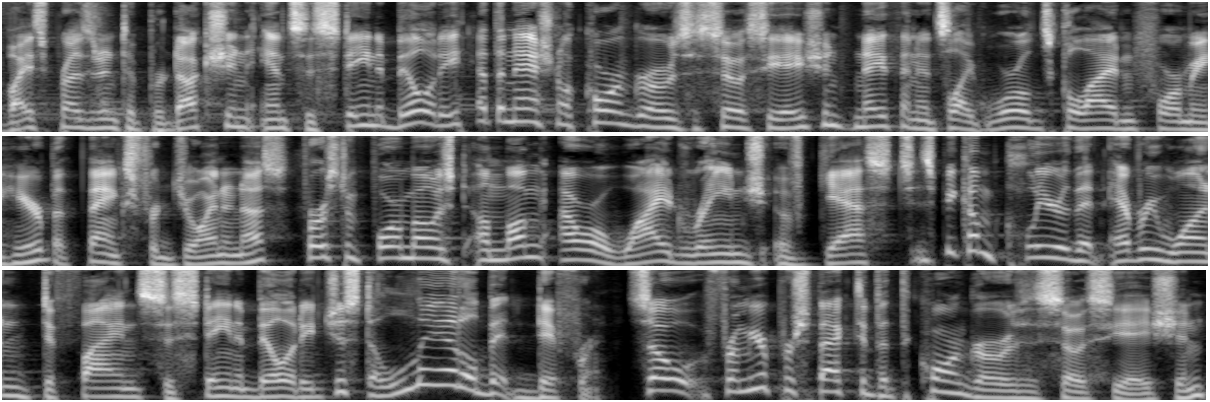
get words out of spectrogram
Vice President of Production and Sustainability at the National Corn Growers Association. Nathan, it's like worlds colliding for me here, but thanks for joining us. First and foremost, among our wide range of guests, it's become clear that everyone defines sustainability just a little bit different. So, from your perspective at the Corn Growers Association,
